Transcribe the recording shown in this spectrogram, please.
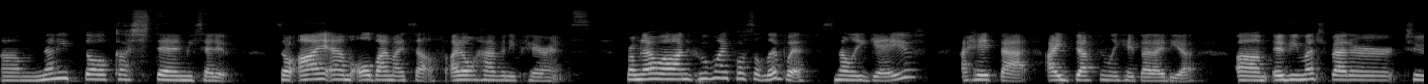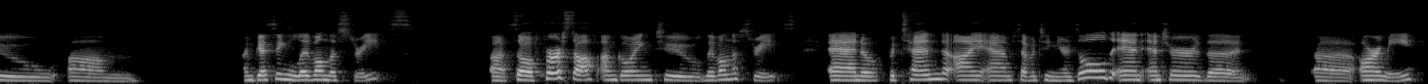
Um, 何とかしてみせる。So I am all by myself. I don't have any parents. From now on, who am I supposed to live with? Smelly Gave? I hate that. I definitely hate that idea. Um, it'd be much better to, um, I'm guessing, live on the streets. Uh, so first off, I'm going to live on the streets and pretend I am 17 years old and enter the uh, army.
